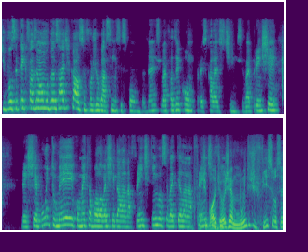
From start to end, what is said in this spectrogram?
de você ter que fazer uma mudança radical se for jogar assim esses pontas, né? Você vai fazer como para escalar esse time? Você vai preencher preencher muito o meio, como é que a bola vai chegar lá na frente, quem você vai ter lá na frente. O futebol de hoje é muito difícil você,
